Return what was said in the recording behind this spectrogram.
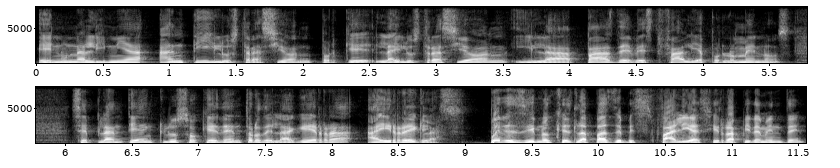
en una línea anti-ilustración, porque la ilustración y la paz de Westfalia por lo menos se plantea incluso que dentro de la guerra hay reglas. ¿Puedes decirnos qué es la paz de Westfalia así rápidamente?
